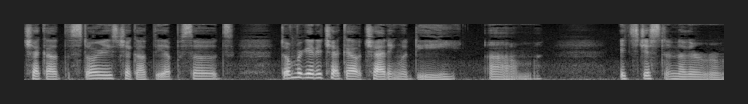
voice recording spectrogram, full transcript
check out the stories, check out the episodes. Don't forget to check out Chatting with D. Um, it's just another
